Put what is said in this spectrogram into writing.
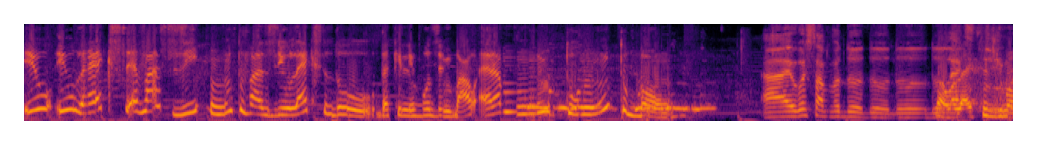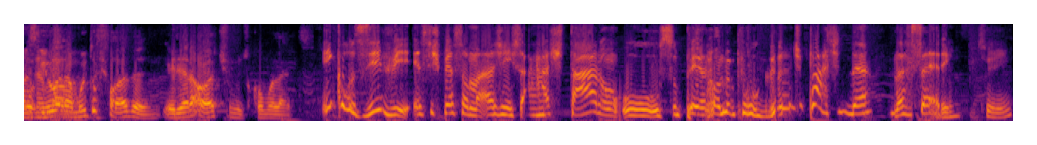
E o, e o Lex é vazio, muito vazio. O Lex do, daquele Rosenbaum era muito, muito bom. Ah, eu gostava do, do, do, do Não, o Lex de Smallville era muito foda. Ele era ótimo de como Lex. Inclusive, esses personagens arrastaram o super-homem por grande parte né, da série. Sim,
